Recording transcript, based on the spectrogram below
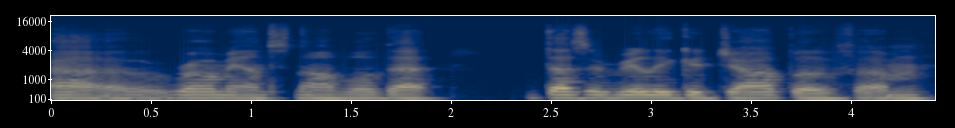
uh, romance novel that does a really good job of um,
